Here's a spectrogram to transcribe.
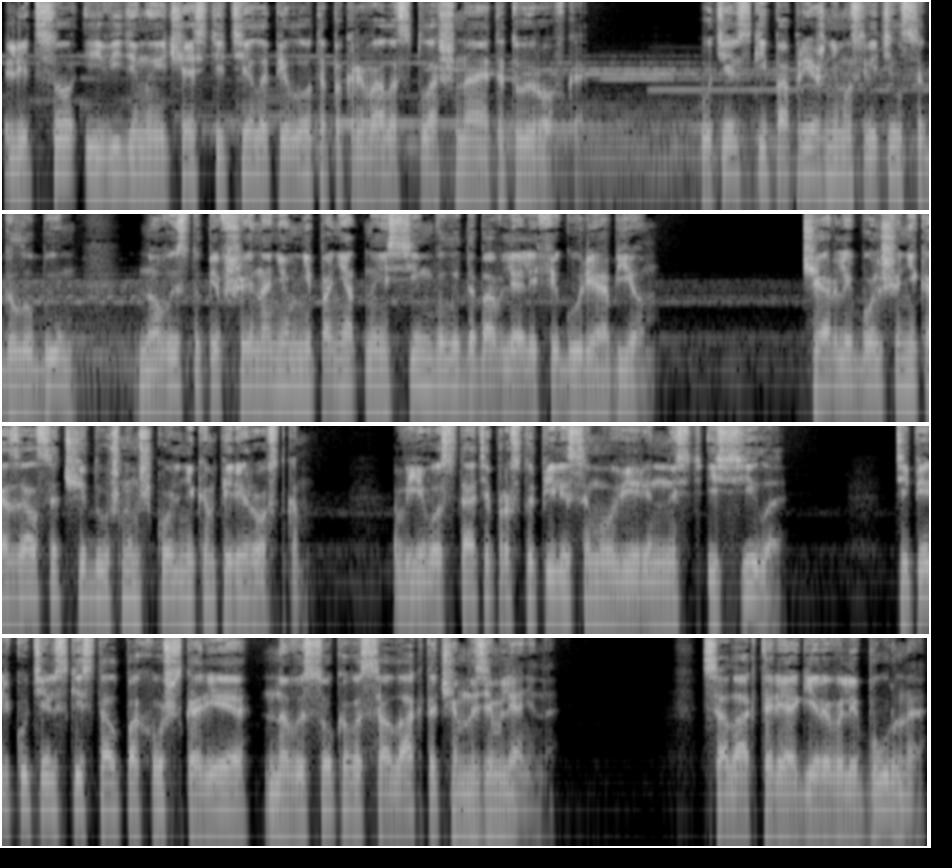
Лицо и видимые части тела пилота покрывала сплошная татуировка — Кутельский по-прежнему светился голубым, но выступившие на нем непонятные символы добавляли фигуре объем. Чарли больше не казался тщедушным школьником-переростком. В его стате проступили самоуверенность и сила. Теперь Кутельский стал похож скорее на высокого салакта, чем на землянина. Салакта реагировали бурно,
